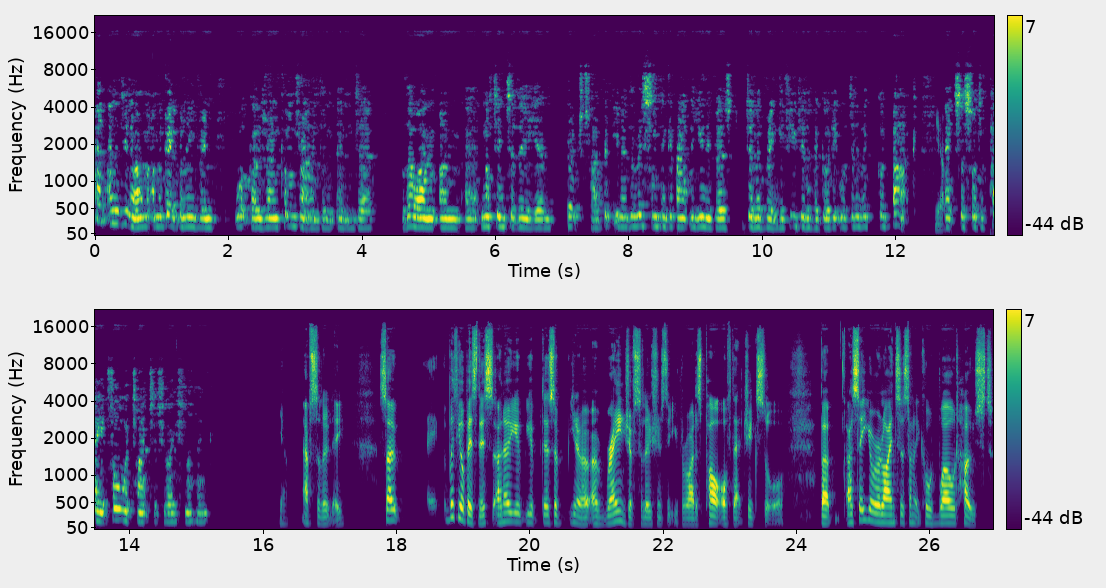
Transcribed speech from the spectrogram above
And, and you know I'm, I'm, a great believer in what goes around comes around and, and uh, although i'm i'm uh, not into the um, side but you know there is something about the universe delivering. If you deliver good it will deliver good back. Yeah. it's a sort of pay it forward type situation i think yeah absolutely so Eh, with your business, I know you, you there's a you know a range of solutions that you provide as part of that jigsaw, but I see you're aligned to something called World Host.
